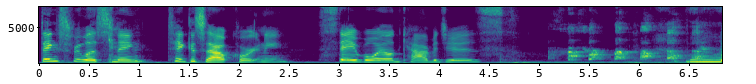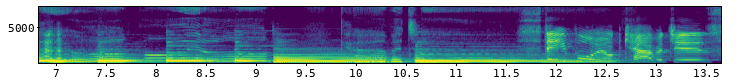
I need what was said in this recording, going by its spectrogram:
Thanks for listening. Take us out, Courtney. Stay boiled cabbages. Boiled, boiled cabbages. Stay boiled, cabbages.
